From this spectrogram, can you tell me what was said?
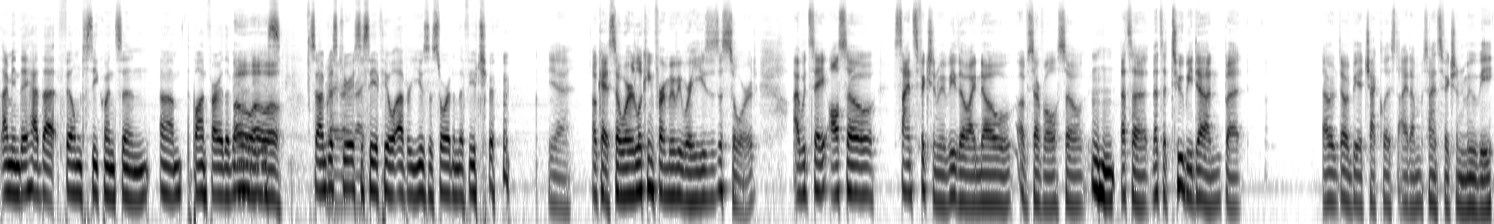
I mean they had that filmed sequence in um the bonfire of the vanities. oh, oh. oh. So I'm just Right, right, curious to see if he will ever use a sword in the future. Yeah. Okay, so we're looking for a movie where he uses a sword. I would say also science fiction movie, though I know of several. So mm-hmm. that's a that's a to be done, but that would that would be a checklist item. Science fiction movie.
